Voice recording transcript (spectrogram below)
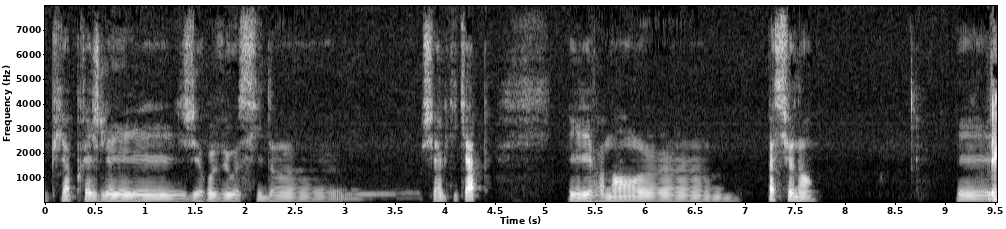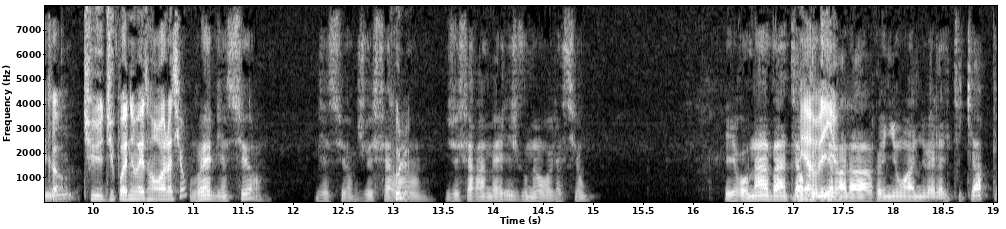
Et puis après, je l'ai j'ai revu aussi dans, chez Alticap. Et il est vraiment euh, passionnant. D'accord. Tu, tu, pourrais nous mettre en relation? Ouais, bien sûr. Bien sûr. Je vais, faire un, je vais faire un mail et je vous mets en relation. Et Romain va intervenir à la réunion annuelle Alticap.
